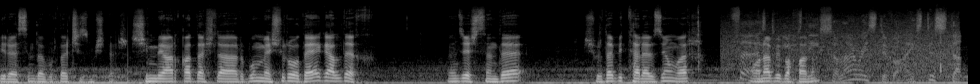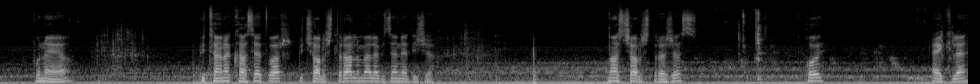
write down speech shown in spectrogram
Bir resim de burada çizmişler. Şimdi arkadaşlar bu meşhur odaya geldik. Öncesinde şurada bir televizyon var. Ona bir bakalım. Bu ne ya? Bir tane kaset var. Bir çalıştıralım hele bize ne diyecek. Nasıl çalıştıracağız? Koy. Ekle.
